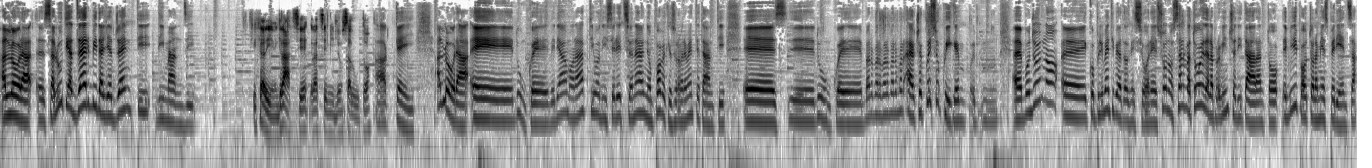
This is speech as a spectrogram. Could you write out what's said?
Allora, eh, saluti a Zerbi dagli agenti di Manzi. Che carini, grazie, grazie mille, un saluto. Ok, allora, eh, dunque, vediamo un attimo di selezionarne un po' perché sono veramente tanti. Eh, eh, dunque, Barbara, Barbara, Barbara- eh, c'è questo qui che... mm, eh, buongiorno, eh, complimenti per la trasmissione. Sono Salvatore della provincia di Taranto e vi riporto la mia esperienza.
